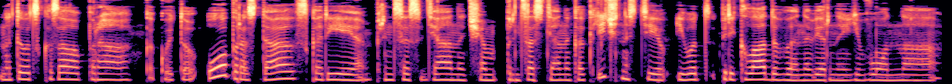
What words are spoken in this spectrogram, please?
Но ты вот сказала про какой-то образ, да, скорее принцессы Дианы, чем принцесса Дианы как личности. И вот перекладывая, наверное, его на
